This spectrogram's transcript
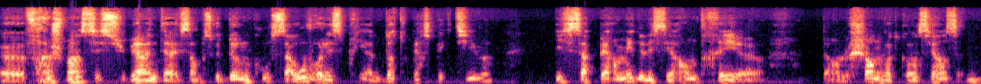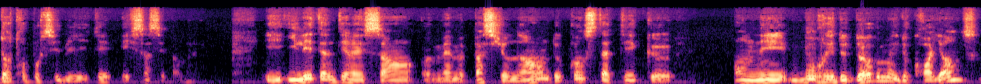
euh, franchement, c'est super intéressant parce que d'un coup, ça ouvre l'esprit à d'autres perspectives et ça permet de laisser rentrer euh, dans le champ de votre conscience d'autres possibilités, et ça c'est pas mal. Et il est intéressant, euh, même passionnant, de constater que on est bourré de dogmes et de croyances,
